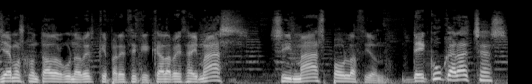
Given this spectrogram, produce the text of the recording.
ya hemos contado alguna vez que parece que cada vez hay más sí, más población de cucarachas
